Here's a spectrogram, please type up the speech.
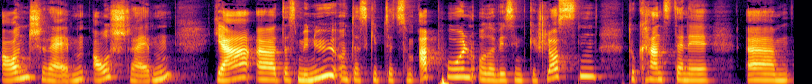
anschreiben, ausschreiben, ja, äh, das Menü und das gibt's jetzt zum Abholen oder wir sind geschlossen. Du kannst deine ähm,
